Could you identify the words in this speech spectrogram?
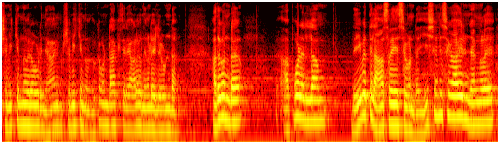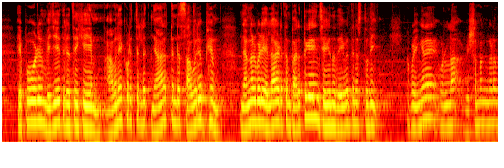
ക്ഷമിക്കുന്നവരോട് ഞാനും ക്ഷമിക്കുന്നു. ദുഃഖമുണ്ടാക്കിയ ചില ആളുകൾ നിങ്ങളുടെ ഇടയിലുണ്ട് അതുകൊണ്ട് അപ്പോഴെല്ലാം ദൈവത്തിൽ ആശ്രയിച്ചുകൊണ്ട് ഈശ്വമിശകായും ഞങ്ങളെ എപ്പോഴും വിജയത്തിലെത്തിക്കുകയും അവനെക്കുറിച്ചുള്ള ജ്ഞാനത്തിന്റെ സൗരഭ്യം ഞങ്ങൾ വഴി എല്ലായിടത്തും പരത്തുകയും ചെയ്യുന്ന ദൈവത്തിന് സ്തുതി അപ്പോൾ ഇങ്ങനെ ഉള്ള വിഷമങ്ങളും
